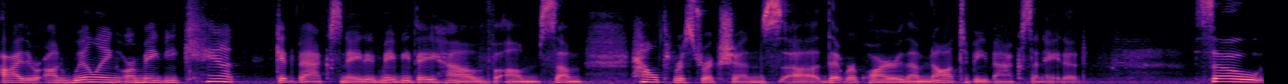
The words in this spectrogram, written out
either unwilling or maybe can't? get vaccinated. Maybe they have um, some health restrictions uh, that require them not to be vaccinated. So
